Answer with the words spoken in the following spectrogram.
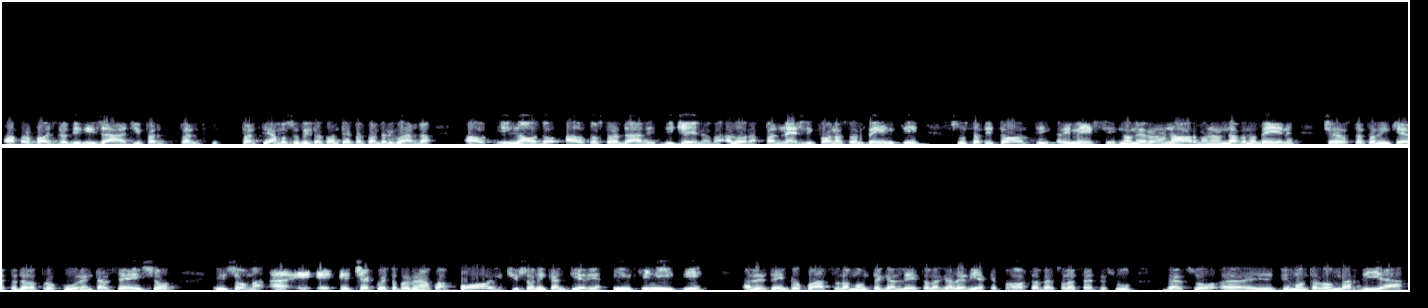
A proposito di disagi, par- par- partiamo subito con te per quanto riguarda au- il nodo autostradale di Genova. Allora, pannelli fonoassorbenti sono stati tolti, rimessi, non erano norma, non andavano bene, c'era stata un'inchiesta della procura in tal senso, insomma, eh, e, e- e c'è questo problema qua. Poi ci sono i cantieri infiniti, ad esempio qua sulla Monte Galleto, la galleria che porta verso la 7 su, verso eh, il Piemonte e la Lombardia,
